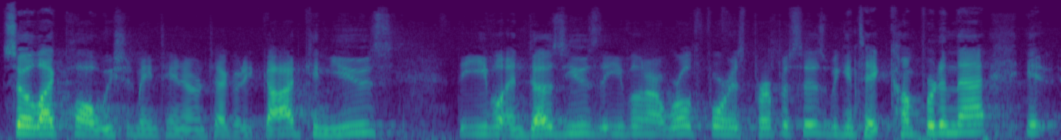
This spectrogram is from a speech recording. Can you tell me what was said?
So, like Paul, we should maintain our integrity. God can use the evil and does use the evil in our world for his purposes. We can take comfort in that. It,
